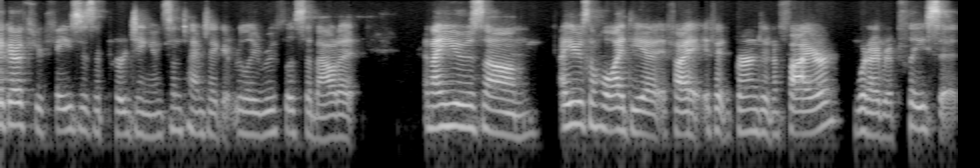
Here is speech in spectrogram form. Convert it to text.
I go through phases of purging, and sometimes I get really ruthless about it. And I use um I use the whole idea if I if it burned in a fire, would I replace it?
